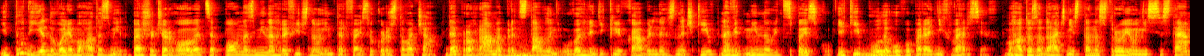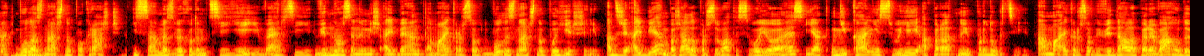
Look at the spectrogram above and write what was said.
І тут є доволі багато змін. Першочергове це повна зміна графічного інтерфейсу користувача, де програми представлені у вигляді клікабельних значків на відміну від списку, які були у попередніх версіях. Багатозадачність та настроюваність системи була значно покращена. І саме з виходом цієї версії відносини між IBM та Microsoft були значно погіршені, адже IBM бажала просувати свою ОС як унікальність своєї апаратної продукції, а Microsoft віддала перевагу до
